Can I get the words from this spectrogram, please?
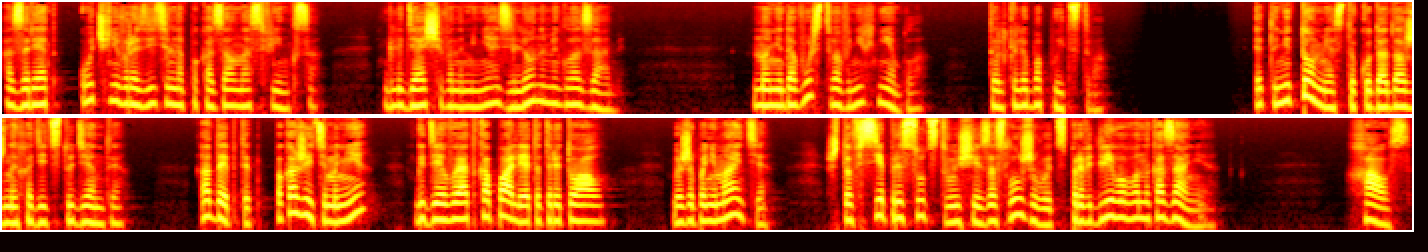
Азариат очень выразительно показал на сфинкса, глядящего на меня зелеными глазами. Но недовольства в них не было, только любопытство. Это не то место, куда должны ходить студенты. Адепты, покажите мне, где вы откопали этот ритуал. Вы же понимаете, что все присутствующие заслуживают справедливого наказания. Хаос.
